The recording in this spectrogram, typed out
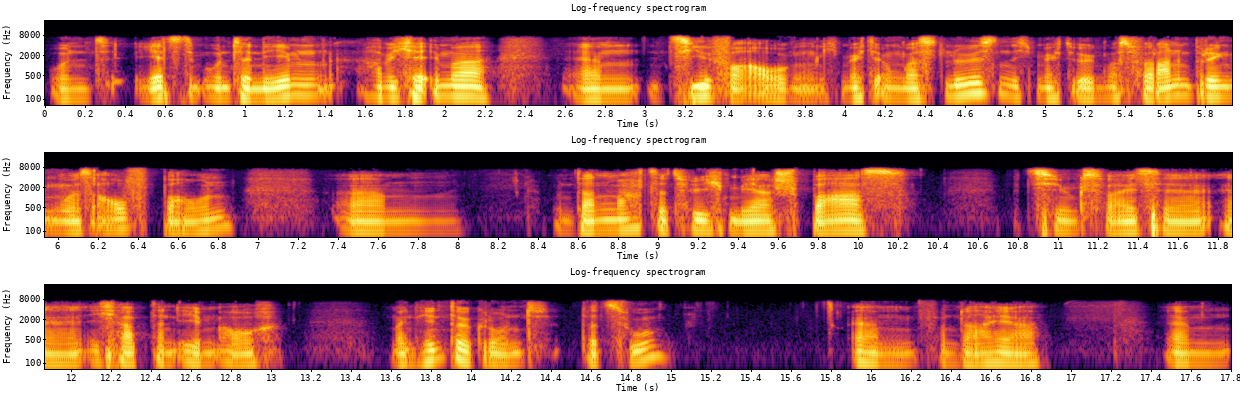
Und jetzt im Unternehmen habe ich ja immer ähm, ein Ziel vor Augen. Ich möchte irgendwas lösen, ich möchte irgendwas voranbringen, irgendwas aufbauen. Ähm, und dann macht es natürlich mehr Spaß, beziehungsweise äh, ich habe dann eben auch meinen Hintergrund dazu. Ähm, von daher in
